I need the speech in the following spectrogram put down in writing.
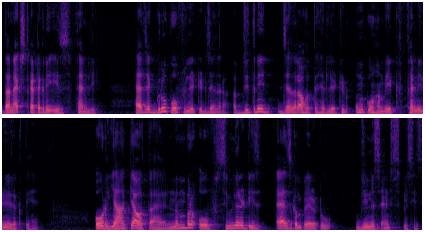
the next category is family as a group of related genera अब जितनी जेनरा होते हैं रिलेटेड उनको हम एक फैमिली में रखते हैं। और यहाँ क्या होता है? Number of similarities as compare to genus and species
